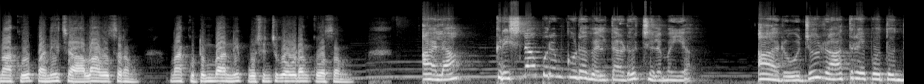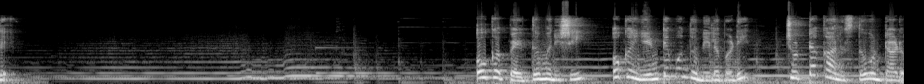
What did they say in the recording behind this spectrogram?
నాకు పని చాలా అవసరం. నా కుటుంబాన్ని పోషించుకోవడం కోసం. అలా కృష్ణాపురం కూడా వెళ్తాడు చెలమయ్య. ఆ రోజు రాత్రైపోతుంది. ఒక పెద్ద మనిషి ఒక ఇంటి ముందు నిలబడి చుట్ట కాలుస్తూ ఉంటాడు.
